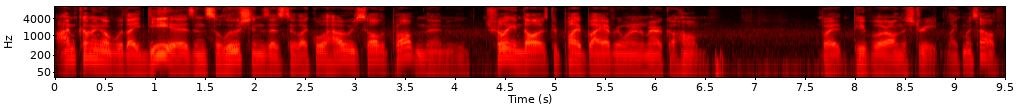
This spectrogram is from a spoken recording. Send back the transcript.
I'm coming up with ideas and solutions as to like, well, how do we solve the problem then? A trillion dollars could probably buy everyone in America a home. But people are on the street, like myself.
